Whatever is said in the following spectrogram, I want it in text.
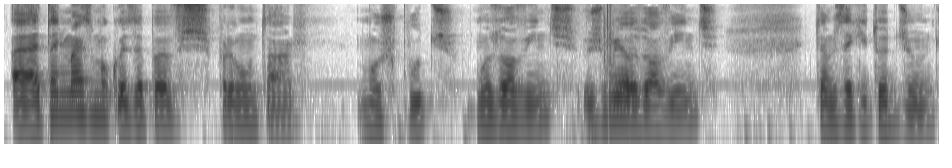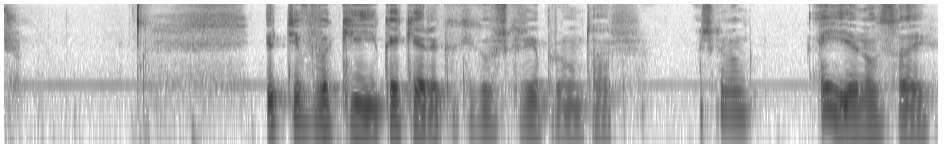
Uh, tenho mais uma coisa para vos perguntar, meus putos, meus ouvintes, os meus ouvintes, estamos aqui todos juntos. Eu tive aqui, o que é que era? O que é que eu vos queria perguntar? Acho que eu não. Aí eu não sei.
